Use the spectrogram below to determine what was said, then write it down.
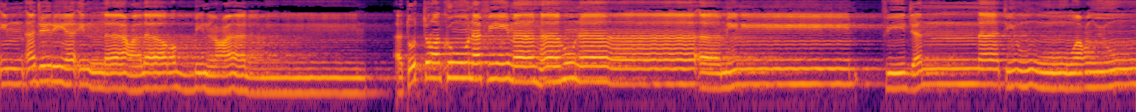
إن أجري إلا على رب العالمين. أتتركون فيما هاهنا آمنين في جنات وعيون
